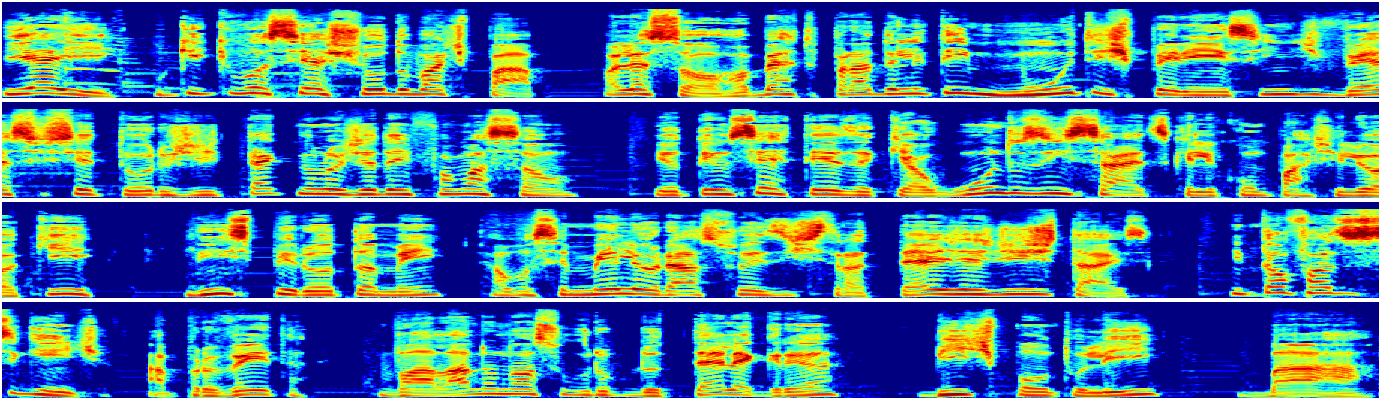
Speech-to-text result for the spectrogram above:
E aí, o que, que você achou do bate-papo? Olha só, Roberto Prado ele tem muita experiência em diversos setores de tecnologia da informação. Eu tenho certeza que alguns dos insights que ele compartilhou aqui lhe inspirou também a você melhorar suas estratégias digitais. Então faz o seguinte, aproveita, vá lá no nosso grupo do Telegram, bit.ly barra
